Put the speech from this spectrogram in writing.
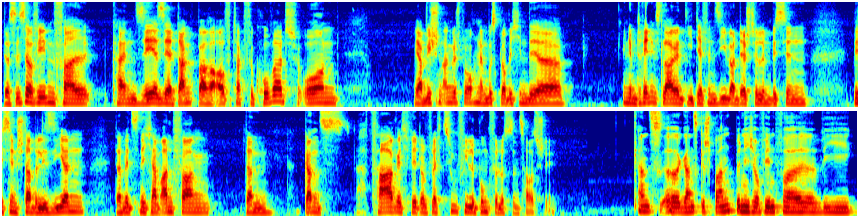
Das ist auf jeden Fall kein sehr, sehr dankbarer Auftakt für Kovac und ja, wie schon angesprochen, er muss, glaube ich, in der in dem Trainingslager die Defensive an der Stelle ein bisschen, bisschen stabilisieren, damit es nicht am Anfang dann ganz fahrig wird und vielleicht zu viele Punktverluste ins Haus stehen. Ganz, äh, ganz gespannt bin ich auf jeden Fall, wie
